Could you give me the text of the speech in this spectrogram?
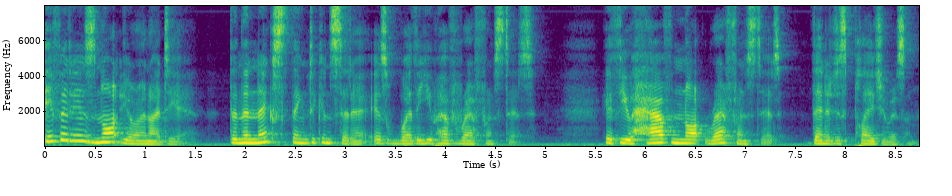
If it is not your own idea, then the next thing to consider is whether you have referenced it. If you have not referenced it, then it is plagiarism.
